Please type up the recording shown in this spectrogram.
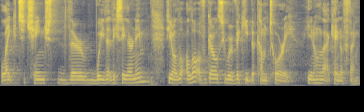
like to change their way that they say their name. You know, a lot, a lot of girls who were Vicky become Tori. You know that kind of thing.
